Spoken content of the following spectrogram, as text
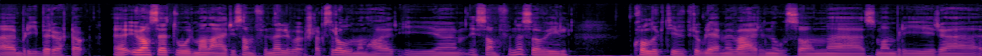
eh, bli berørt av. Uansett hvor man er i samfunnet, eller hva slags rolle man har i, i samfunnet, så vil kollektive problemer være noe som, eh, som man blir eh,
